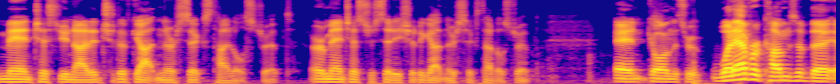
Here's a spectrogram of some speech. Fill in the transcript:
Manchester United should have gotten their sixth title stripped or Manchester City should have gotten their sixth title stripped and go on this route. Whatever comes of the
